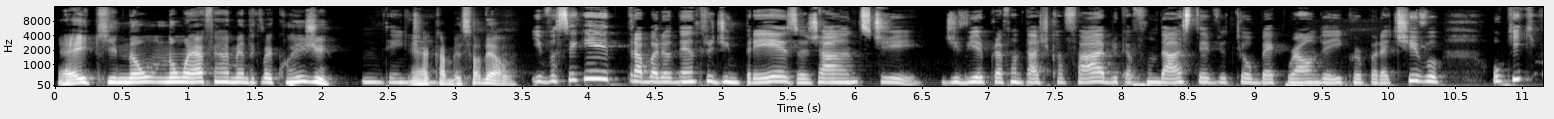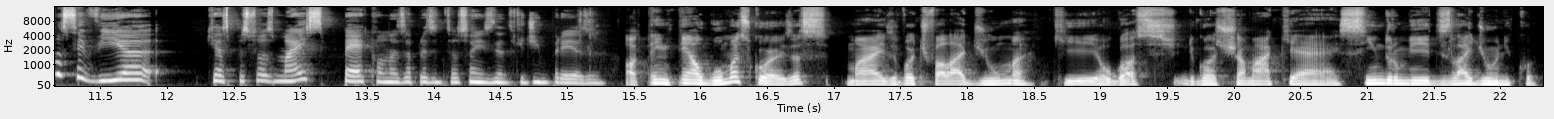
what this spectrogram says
é, e que não, não é a ferramenta que vai corrigir. Entendi. É a cabeça dela. E você que trabalhou dentro de empresa, já antes de, de vir para a Fantástica Fábrica, fundasse, teve o teu background aí corporativo, o que que você via que as pessoas mais pecam nas apresentações dentro de empresa? Ó, tem, tem algumas coisas, mas eu vou te falar de uma que eu gosto, eu gosto de chamar que é síndrome de slide único.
